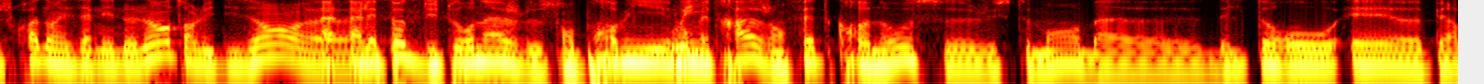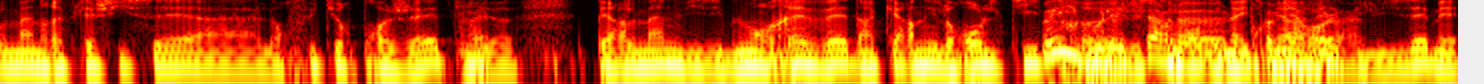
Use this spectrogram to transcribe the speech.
je crois, dans les années 90, en lui disant... À, à l'époque du tournage de son premier Oui. long métrage, en fait, Chronos, justement, bah, Del Toro et Perlman réfléchissaient à leur futur projet. Puis Ouais. Euh, Perlman, visiblement, rêvait d'incarner le rôle titre Oui, il voulait euh, justement le- de Nightmare Alley. Puis il lui disait, mais,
